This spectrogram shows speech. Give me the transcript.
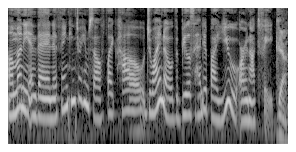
uh, money, and then thinking to himself, like, how do I know the bills handed by you are not fake? Yeah.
